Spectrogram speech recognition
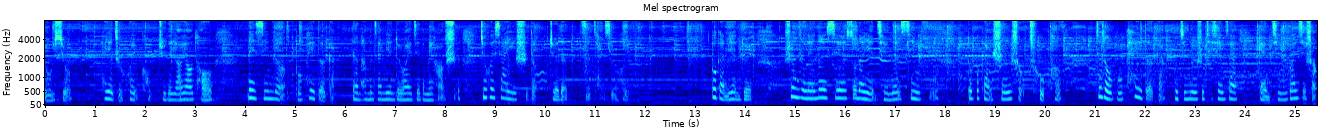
优秀，他也只会恐惧的摇摇头。内心的不配得感，让他们在面对外界的美好时，就会下意识的觉得自惭形秽，不敢面对，甚至连那些送到眼前的幸福都不敢伸手触碰。这种不配得感不仅仅是体现在感情关系上，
